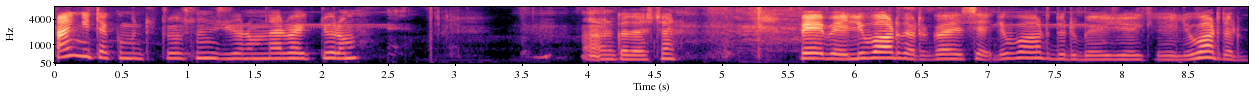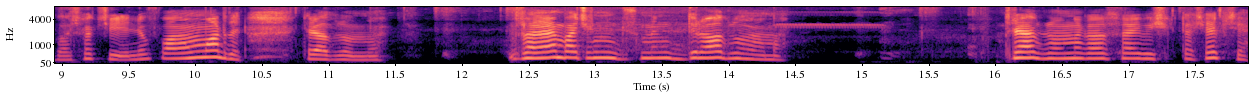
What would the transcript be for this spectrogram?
Hangi takımı tutuyorsunuz yorumlar bekliyorum. Arkadaşlar. FB'li vardır. Galatasaraylı vardır. BCK'li vardır. Başakşehirli falan vardır. Trabzonlu. Fenerbahçe'nin düşmanı Trabzon ama. Trabzon'la Galatasaray Beşiktaş hepsi.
